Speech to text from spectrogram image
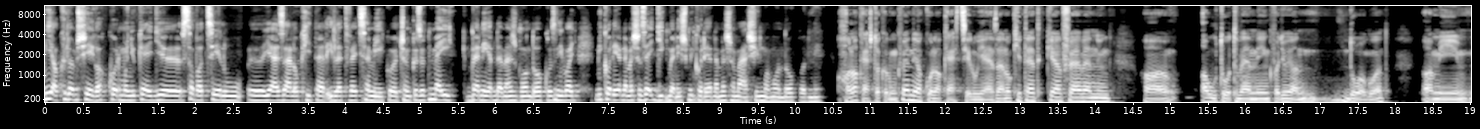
Mi a különbség akkor mondjuk egy szabad célú hitel, illetve egy személyi kölcsön között, melyikben érdemes gondolkozni, vagy mikor érdemes az egyikben és mikor érdemes a másikban gondolkodni? Ha lakást akarunk venni, akkor lakás célú hitelt kell felvennünk, ha autót vennénk, vagy olyan dolgot, ami,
